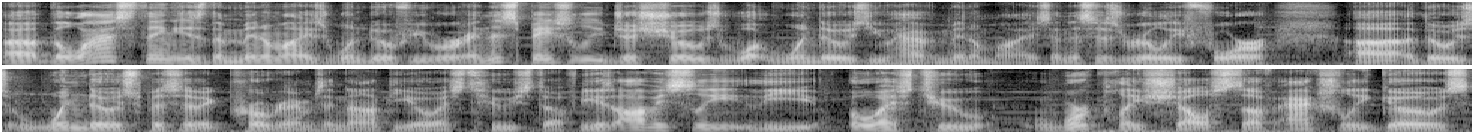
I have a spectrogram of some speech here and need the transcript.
Uh, the last thing is the minimize window viewer, and this basically just shows what windows you have minimized, and this is really for uh, those Windows specific programs and not the OS2 stuff, because obviously the OS2 workplace shell stuff actually goes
